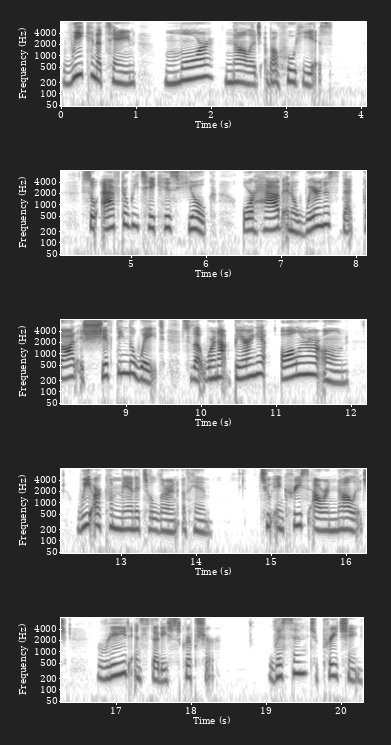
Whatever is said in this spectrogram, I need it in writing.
we can attain more knowledge about who he is. So after we take his yoke, or have an awareness that God is shifting the weight so that we're not bearing it all on our own, we are commanded to learn of Him, to increase our knowledge, read and study Scripture, listen to preaching,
